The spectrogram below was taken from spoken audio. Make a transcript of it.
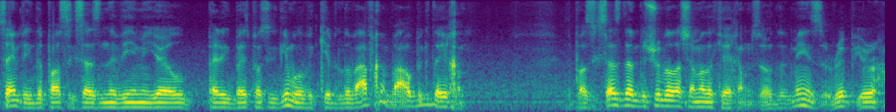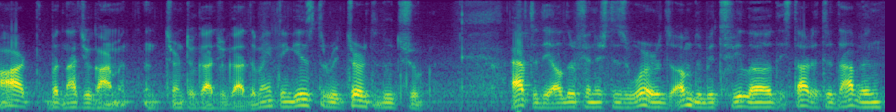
Same thing the pasuk says in the Nevi'im Yoel Perik Beis Pasuk Gimel V'kir Levavchem Ba'al Bigdeichem. The pasuk says then b'shuv Hashem alekechem. So that means rip your heart, but not your garment, and turn to God, your God. The main thing is to return to do tshuva. After the elder finished his words, Amdu b'tfila, they started to daven.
